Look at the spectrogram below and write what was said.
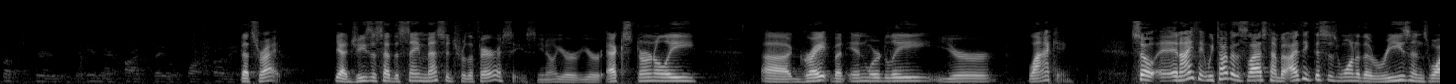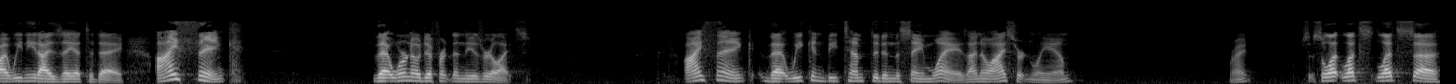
sepulchres, but in their hearts they were far from Him. That's right. Yeah, Jesus had the same message for the Pharisees. You know, you're you're externally uh, great, but inwardly you're lacking. So, and I think we talked about this last time, but I think this is one of the reasons why we need Isaiah today. I think that we're no different than the Israelites. I think that we can be tempted in the same ways. I know I certainly am. Right? So, so let, let's let's uh,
